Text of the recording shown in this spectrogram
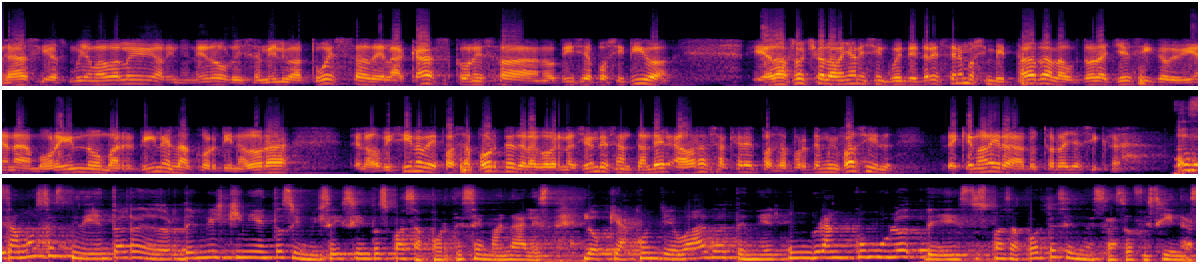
Gracias, muy amable al ingeniero Luis Emilio Atuesa de la CAS con esa noticia positiva. Y a las 8 de la mañana y 53 tenemos invitada a la doctora Jessica Viviana Moreno Martínez, la coordinadora de la Oficina de Pasaportes de la Gobernación de Santander. Ahora sacar el pasaporte es muy fácil. ¿De qué manera, doctora Jessica? Estamos expidiendo alrededor de 1.500 y 1.600 pasaportes semanales, lo que ha conllevado a tener un gran cúmulo de estos pasaportes en nuestras oficinas,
